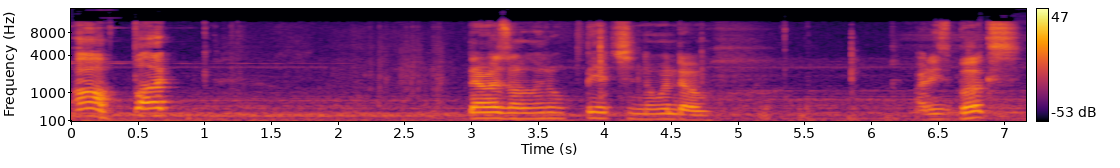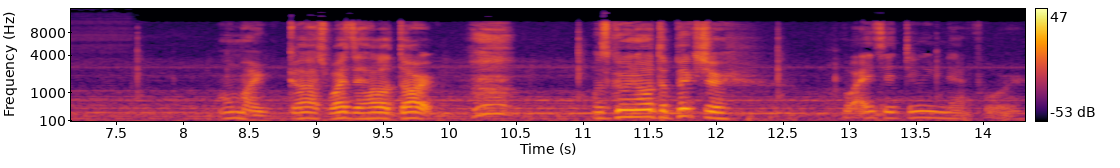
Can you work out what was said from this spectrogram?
Oh, fuck! There was a little bitch in the window. Are these books? Oh my gosh, why is it hella dark? What's going on with the picture? Why is it doing that for?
